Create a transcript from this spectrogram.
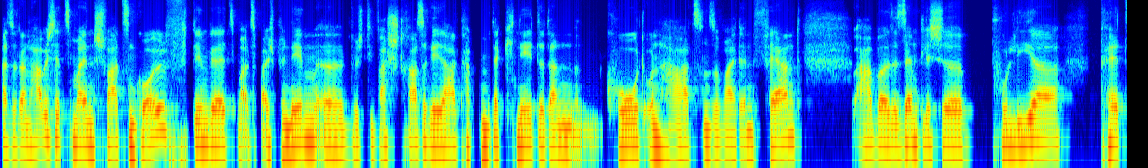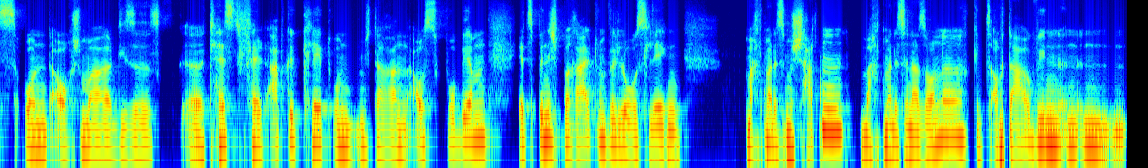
Also dann habe ich jetzt meinen schwarzen Golf, den wir jetzt mal als Beispiel nehmen, äh, durch die Waschstraße gejagt, habe mit der Knete dann Kot und Harz und so weiter entfernt, habe sämtliche Polierpads und auch schon mal dieses äh, Testfeld abgeklebt, um mich daran auszuprobieren. Jetzt bin ich bereit und will loslegen. Macht man das im Schatten? Macht man das in der Sonne? Gibt es auch da irgendwie einen, einen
